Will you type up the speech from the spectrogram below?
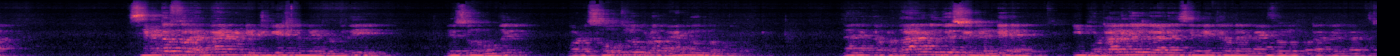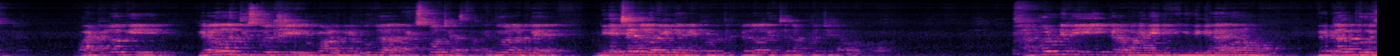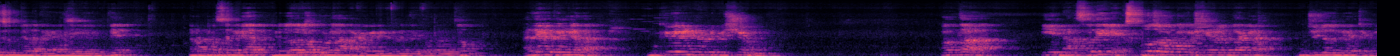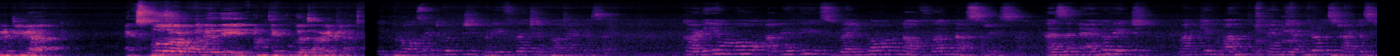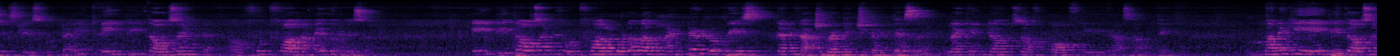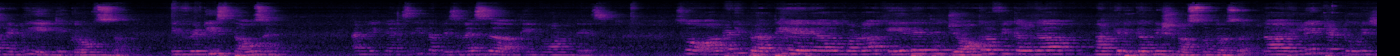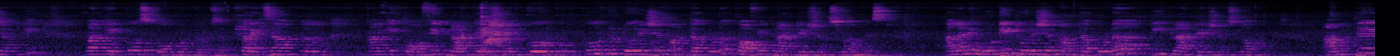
సెంటర్ ఫర్ ఎన్వైరన్మెంట్ ఎడ్యుకేషన్ అనేటువంటిది దేశంలో ఉంది. వాడు సౌత్లో కూడా బెంగళూరులో ఉంది. దాని యొక్క ప్రధాన ఉద్దేశం ఏంటంటే ఈ బొటానికల్ గార్డెన్స్ ఏవైతే ఉన్నాయి బెంగళూరులో బొటానికల్ గార్డెన్స్ ఉంటాయి వాటిలోకి పిల్లల్ని తీసుకొచ్చి వాళ్ళని ఎక్కువగా ఎక్స్పోజ్ చేస్తారు. ఎందువల్లంటే నేచర్ లవింగ్ అనేటువంటిది పిల్లలకి చిన్నప్పటి నుంచి డెవలప్ అవ్వాలి. అటువంటివి ఇక్కడ మనకి ఇది కానీ మనం బెటర్ టూరిజం గా తయారు చేయగలిగితే తప్పనిసరిగా పిల్లల్లో కూడా ఆగమైనటువంటి ఇవ్వగలుగుతాం అదేవిధంగా ముఖ్యమైనటువంటి విషయం కొంత ఈ నర్సరీ ఎక్స్పోజ్ అవ్వడం విషయంలో ఇందాక ఉజ్జుజులు గారు చెప్పినట్లుగా ఎక్స్పోజ్ అవ్వడం అనేది అంత ఎక్కువగా జరగట్లేదు ప్రాజెక్ట్ గురించి బ్రీఫ్గా చెప్పాలంటే సార్ కడియమ్మో అనేది is well known for nurseries as an average మనకి మంత్ మేము జనరల్ స్టాటిస్టిక్స్ తీసుకుంటే ఎయిటీ థౌజండ్ ఫుట్ ఫాల్ అనేది ఉంది సార్ ఎయిటీ థౌజండ్ ఫుట్ఫాల్ కూడా వాళ్ళు హండ్రెడ్ రూపీస్ కానీ ఖర్చు పెట్టించగలిగితే sir like in terms of coffee or something మనకి eighty thousand into eighty crores if it is thousand and you can see the business involve these so already ప్రతి ఏరియాలో కూడా ఏదైతే జాగ్రఫికల్గా మనకి రికగ్నిషన్ వస్తుందో సార్ దా related టూరిజంకి మనకి ఎక్కువ స్కోప్ ఉంటుంది సార్ ఫర్ ఎగ్జాంపుల్ మనకి coffee plantation Coorg Coorg tourism అంతా కూడా కాఫీ ప్లాంటేషన్స్లో ఉంది సార్ అలానే ఊటీ టూరిజం అంతా కూడా టీ ప్లాంటేషన్స్లో ఉంది. అంతే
